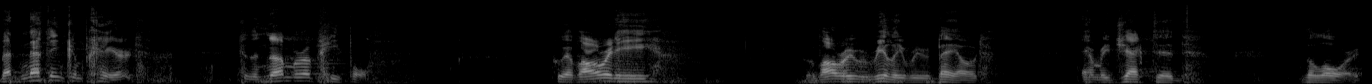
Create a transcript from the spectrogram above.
but nothing compared to the number of people who have already who have already really rebelled and rejected the Lord.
